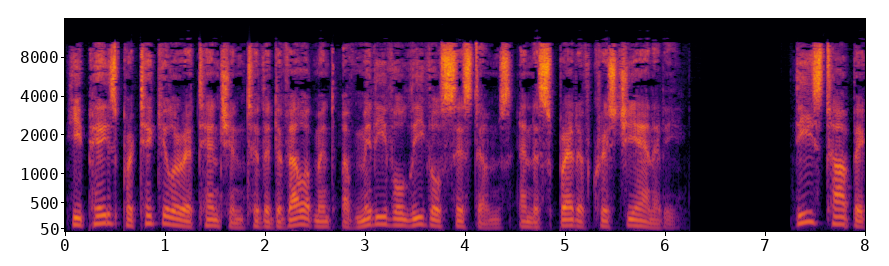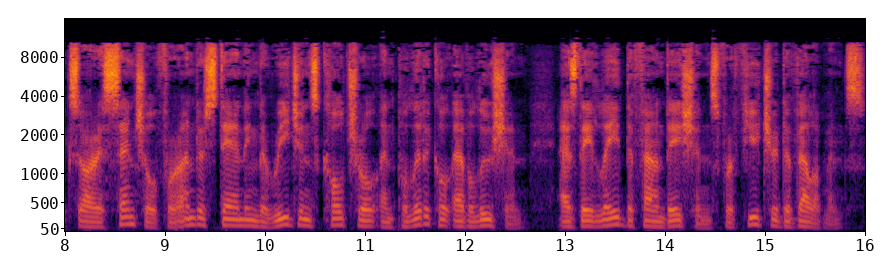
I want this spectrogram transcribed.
He pays particular attention to the development of medieval legal systems and the spread of Christianity. These topics are essential for understanding the region's cultural and political evolution, as they laid the foundations for future developments.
